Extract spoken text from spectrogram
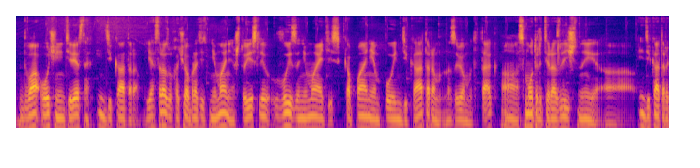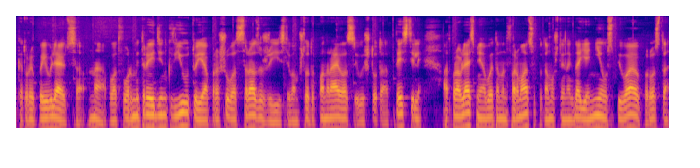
два очень интересных индикатора. Я сразу хочу обратить внимание, что если вы занимаетесь копанием по индикаторам, назовем это так, а, смотрите различные а, индикаторы, которые появляются на платформе TradingView, то я прошу вас сразу же, если вам что-то понравилось и вы что-то оттестили, отправлять мне об этом информацию, потому что иногда я не успеваю успеваю просто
